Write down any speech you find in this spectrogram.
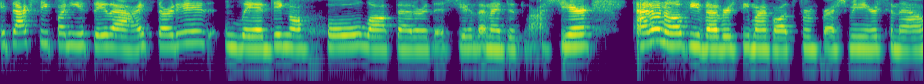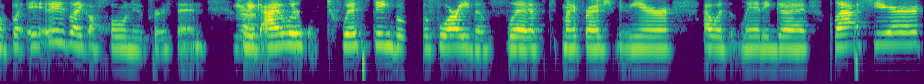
It's actually funny you say that. I started landing a whole lot better this year than I did last year. I don't know if you've ever seen my vaults from freshman year to now, but it is like a whole new person. Yeah. Like I was twisting before I even flipped my freshman year. I wasn't landing good. Last year,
